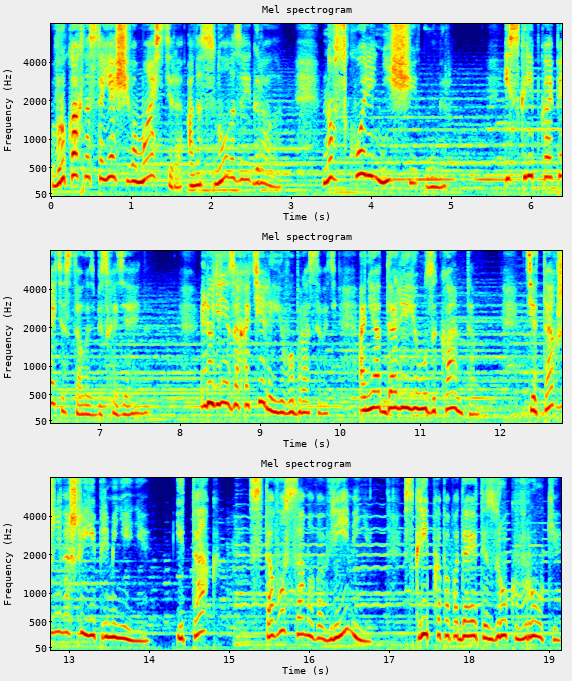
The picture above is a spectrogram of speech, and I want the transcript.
в руках настоящего мастера она снова заиграла, но вскоре нищий умер, и скрипка опять осталась без хозяина. Люди не захотели ее выбрасывать, они отдали ее музыкантам. Те также не нашли ей применения. И так, с того самого времени скрипка попадает из рук в руки,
